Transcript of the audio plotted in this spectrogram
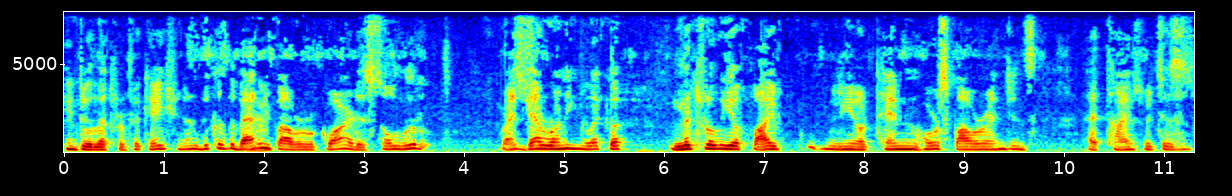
into electrification is because the battery power required is so little, right? That's They're true. running like a literally a five, you know, ten horsepower engines at times, which is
